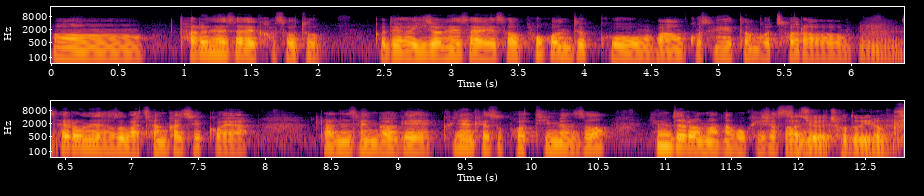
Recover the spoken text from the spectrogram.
어, 다른 회사에 가서도, 그 내가 이전 회사에서 폭언 듣고 뭐 마음고생 했던 것처럼, 음, 새로운 회사도 마찬가지일 거야. 라는 생각에 그냥 계속 버티면서 힘들어만 하고 계셨습니다. 맞아요. 저도 이런 분이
